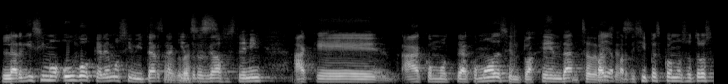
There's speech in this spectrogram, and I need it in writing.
larguísimo. Hugo, queremos invitarte aquí en Tres Grados Streaming a que, a como te acomodes en tu agenda, vaya, participes con nosotros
